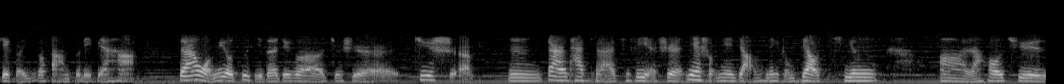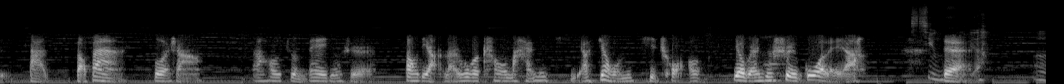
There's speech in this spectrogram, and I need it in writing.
这个一个房子里边哈。虽然我们有自己的这个就是居室，嗯，但是他起来其实也是蹑手蹑脚的那种，比较轻啊，然后去把早饭做上，然后准备就是到点儿了，如果看我们还没起，要叫我们起床，要不然就睡过了呀。幸福对呀，嗯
